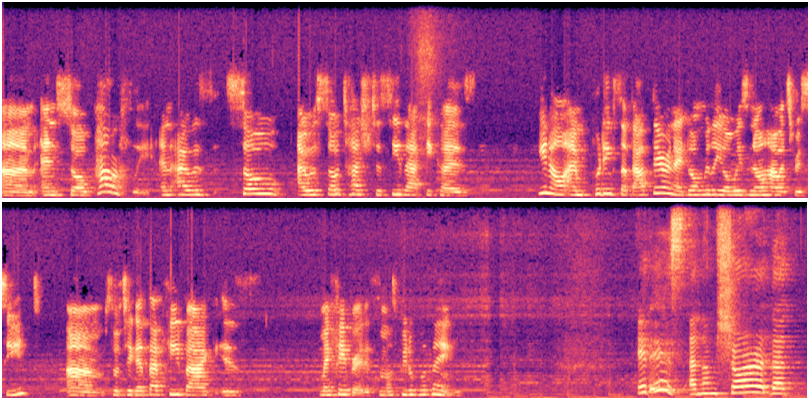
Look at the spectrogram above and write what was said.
um, and so powerfully. And I was so I was so touched to see that because, you know, I'm putting stuff out there and I don't really always know how it's received. Um, so to get that feedback is my favorite. It's the most beautiful thing. It is, and I'm sure that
